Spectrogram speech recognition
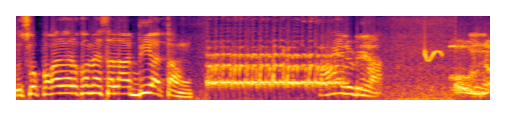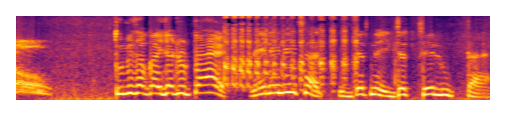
उसको पकड़ कर रखो मैं सलाह भी आता हूँ। कहाँ रहा? Oh, तुम ही सबका इज़्ज़त लुटता है? नहीं नहीं नहीं सर इज़्ज़त नहीं इज़्ज़त से लुटता है।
